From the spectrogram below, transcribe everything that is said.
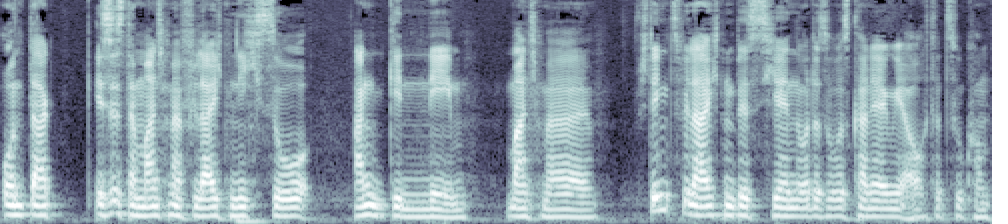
Und da ist es dann manchmal vielleicht nicht so angenehm. Manchmal stinkt es vielleicht ein bisschen oder sowas kann ja irgendwie auch dazu kommen.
